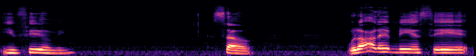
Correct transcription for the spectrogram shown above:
You feel me? So, with all that being said,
